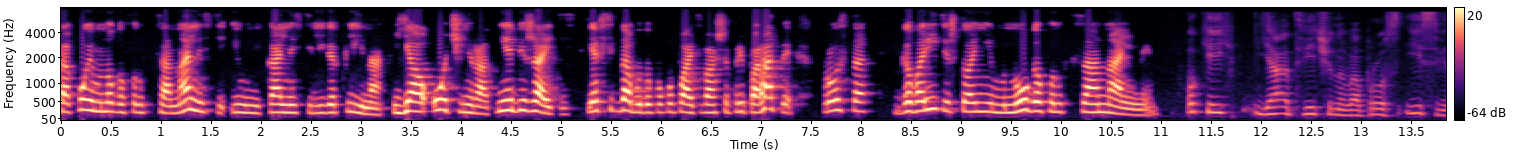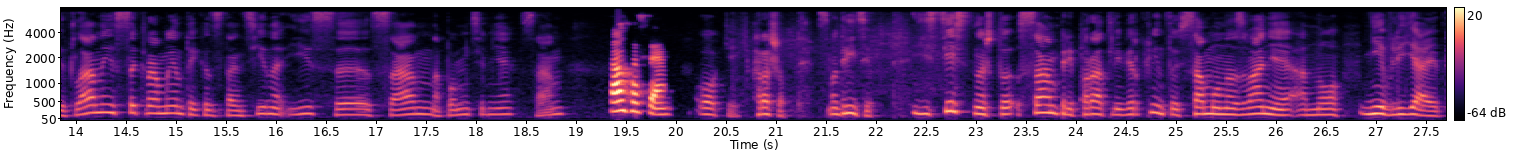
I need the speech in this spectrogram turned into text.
такой многофункциональности и уникальности ливерклина. Я очень рад, не обижайтесь, я всегда буду покупать ваши препараты, просто говорите, что они многофункциональны. Окей, okay. Я отвечу на вопрос и Светланы из Сакрамента, и Константина из э, Сан, напомните мне, Сан? Сан-Хосе. Окей, хорошо. Смотрите, естественно, что сам препарат Ливерклин, то есть само название, оно не влияет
